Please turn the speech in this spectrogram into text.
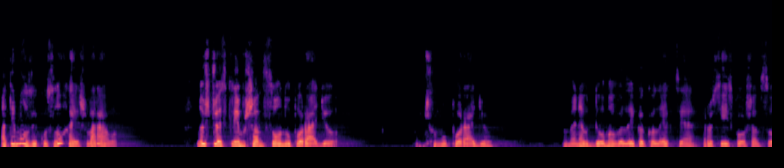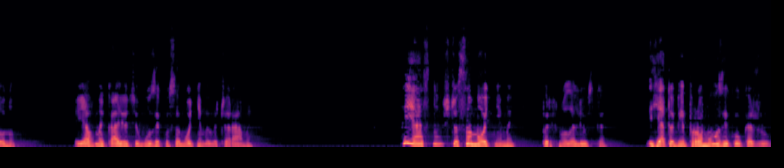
А ти музику слухаєш, Вараво? Ну, щось крім шансону по радіо. Чому по радіо? У мене вдома велика колекція російського шансону. Я вмикаю цю музику самотніми вечорами. Ясно, що самотніми, пирхнула Люська. Я тобі про музику кажу.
